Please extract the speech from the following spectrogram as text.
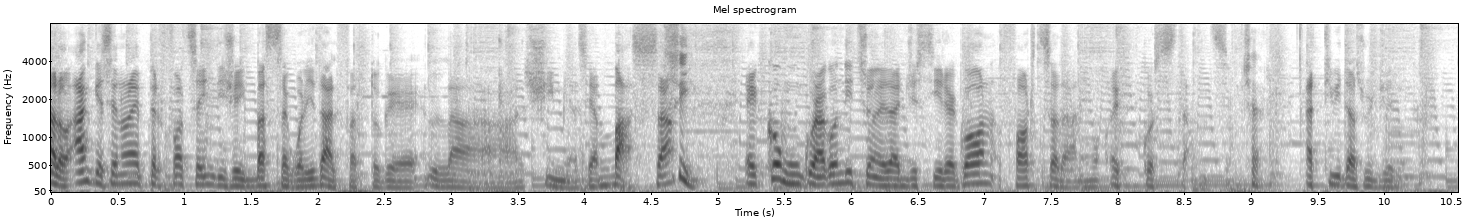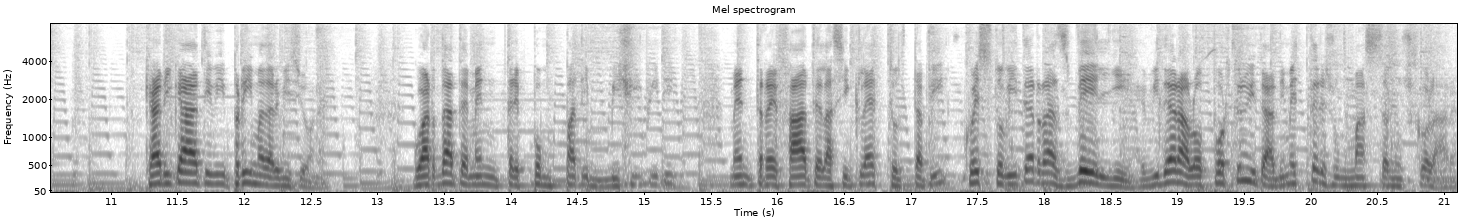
Allora, anche se non è per forza indice di bassa qualità il fatto che la scimmia sia bassa, Sì. è comunque una condizione da gestire con forza d'animo e costanza. Certo. Attività suggerite. Caricatevi prima della visione. Guardate mentre pompate i bicipiti, mentre fate la cicletta o il tapis. Questo vi terrà svegli e vi darà l'opportunità di mettere su massa muscolare,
